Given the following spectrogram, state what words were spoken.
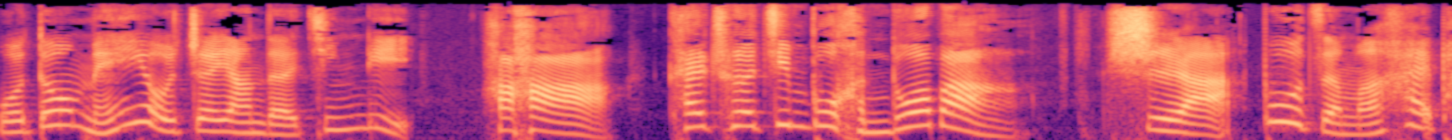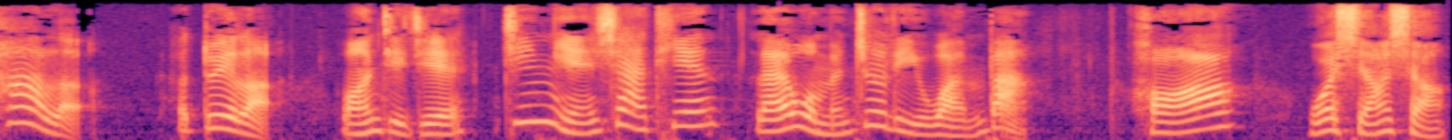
我都没有这样的经历。哈哈，开车进步很多吧？是啊，不怎么害怕了。啊，对了，王姐姐，今年夏天来我们这里玩吧。好啊，我想想，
